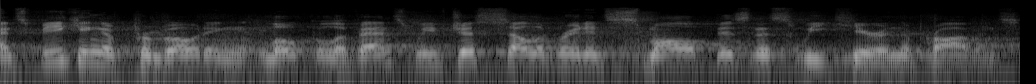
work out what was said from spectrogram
And speaking of promoting local events, we've just celebrated Small Business Week here in the province,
